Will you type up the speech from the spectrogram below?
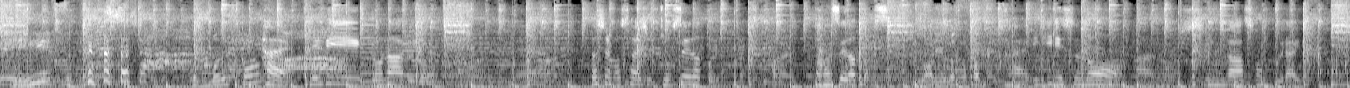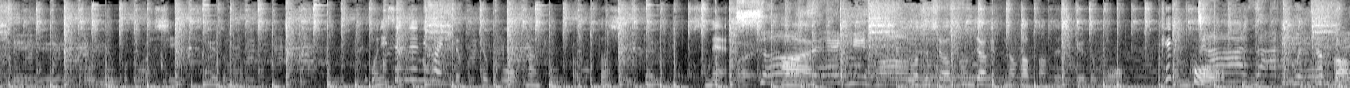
えー、ほんまですか？はい。テリー・ロナルドさんはですね。私も最初女性だと思った。んですはい。男性だったんです。言われるまでわかんないですはい、イギリスのあのシンガーソングライターえということらしいですけども。結構2000年に入っても曲を何曲か出していたりとかですね。ー、ははい。私は存じ上げてなかったんですけれども結構なんか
